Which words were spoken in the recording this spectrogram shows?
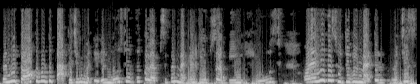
When we talk about the packaging material, most of the collapsible metal tubes are being used or any other suitable metal which is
